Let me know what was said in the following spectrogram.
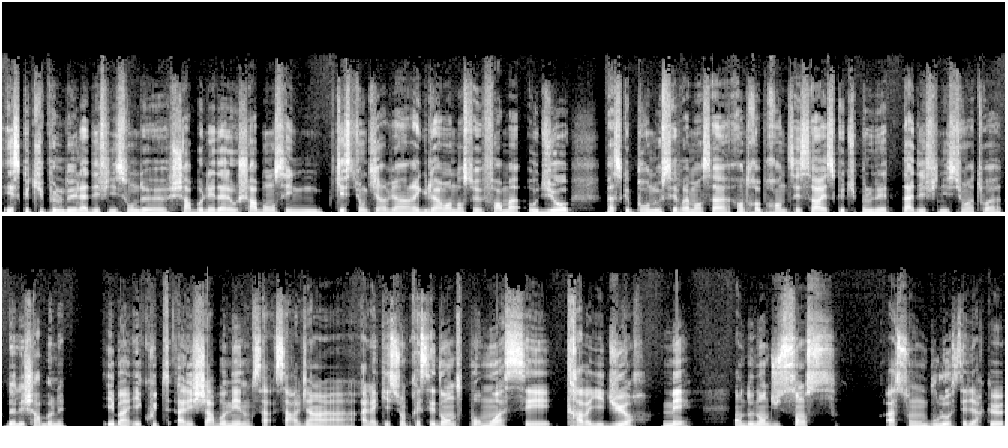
est-ce que tu peux nous donner la définition de charbonner, d'aller au charbon? C'est une question qui revient régulièrement dans ce format audio, parce que pour nous, c'est vraiment ça. Entreprendre, c'est ça. Est-ce que tu peux nous donner ta définition à toi d'aller charbonner? Eh ben, écoute, aller charbonner, donc ça, ça revient à, la question précédente. Pour moi, c'est travailler dur, mais en donnant du sens à son boulot. C'est-à-dire que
